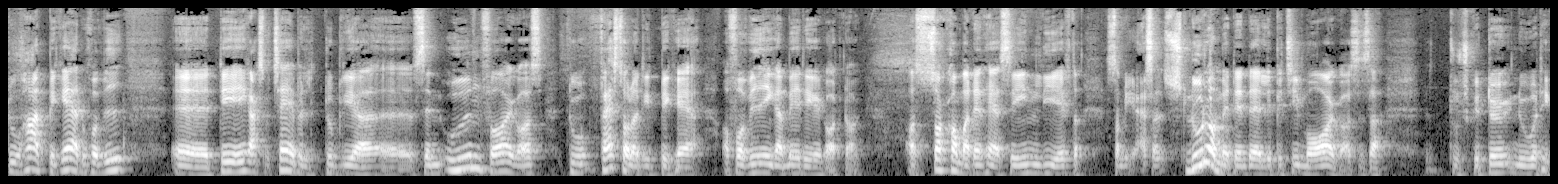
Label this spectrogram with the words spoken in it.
du har et begær, du får at vide, øh, det er ikke acceptabelt, du bliver øh, sendt udenfor, ikke også? Du fastholder dit begær, og får at vide gang med, at det ikke er godt nok. Og så kommer den her scene lige efter, som altså slutter med den der Le Petit Mort, ikke også? Altså, du skal dø nu, og det,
